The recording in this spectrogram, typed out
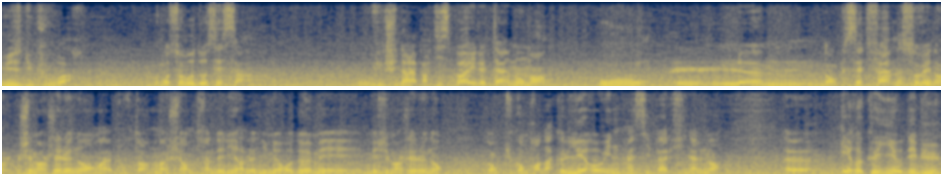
usent du pouvoir. Grosso modo, c'est ça. Vu que je suis dans la partie spoil, tu as un moment où donc cette femme sauvée, j'ai mangé le nom, hein, pourtant je suis en train de lire le numéro 2, mais, j'ai mangé le nom. Donc tu comprendras que l'héroïne principale finalement euh, est recueillie au début,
